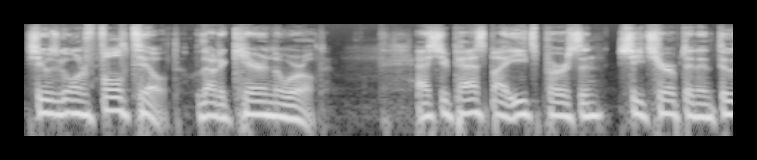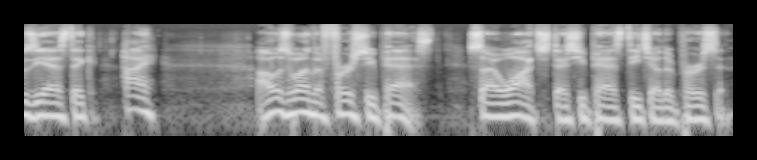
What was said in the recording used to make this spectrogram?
She was going full tilt without a care in the world. As she passed by each person, she chirped an enthusiastic, Hi. I was one of the first she passed, so I watched as she passed each other person.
